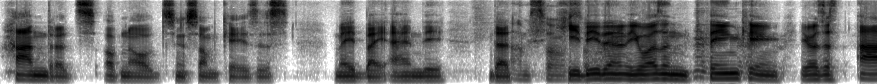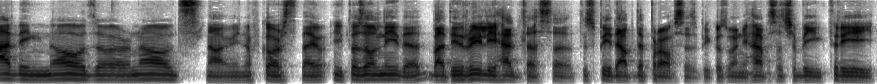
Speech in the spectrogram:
hundreds of nodes in some cases made by Andy that I'm so he sorry. didn't he wasn't thinking he was just adding nodes or nodes no i mean of course that, it was all needed but it really helped us uh, to speed up the process because when you have such a big tree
